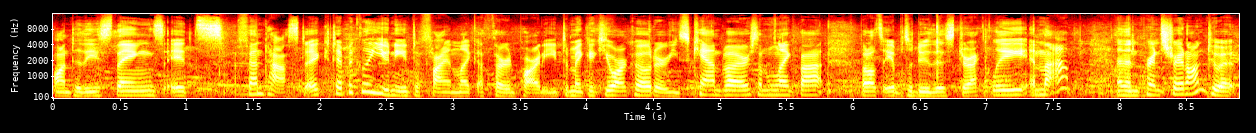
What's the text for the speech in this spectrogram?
onto these things. It's fantastic. Typically, you need to find like a third party to make a QR code or use Canva or something like that, but I was able to do this directly in the app and then print straight onto it.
